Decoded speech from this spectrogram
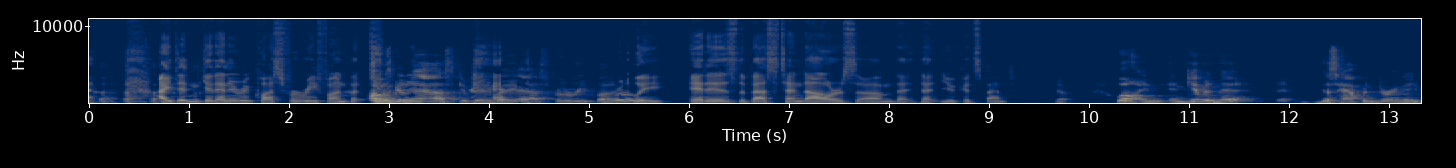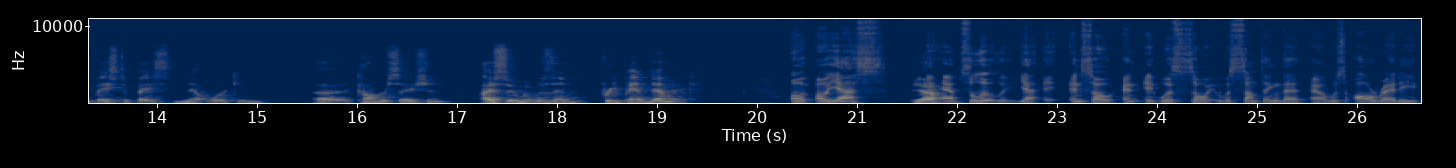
I didn't get any requests for refund, but I was going to ask if anybody asked for the refund. Truly, it is the best ten dollars um, that that you could spend. Yeah. Well, and and given that this happened during a face-to-face networking uh, conversation, I assume it was then pre-pandemic. Oh, oh yes. Yeah. Absolutely. Yeah. And so, and it was so, it was something that I was already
